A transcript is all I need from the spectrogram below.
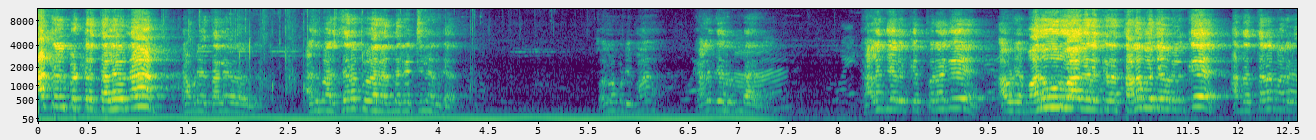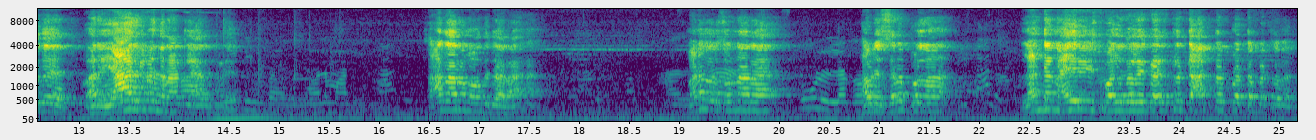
ஆற்றல் பெற்ற தலைவர் தான் நம்முடைய தலைவர் அது மாதிரி சிறப்பு வேற எந்த கட்சியிலும் இருக்காது சொல்ல முடியுமா? கலைஞர் இருந்தார். கலைஞருக்கு பிறகு அவருடைய மறு உருவாக இருக்கிற தளபதி அவர்களுக்கு அந்த திறமை இருக்குது. வேற யாருக்குமே இந்த நாட்டுல யாரும் சாதாரணமா வந்துட்டாரா? மனவர் சொன்னாரா? அவருடைய சிறப்பெல்லாம் லண்டன் ஐரிஷ் பல்கலைக்கழகத்தில் டாக்டர் பட்டம் பெற்றவர்.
